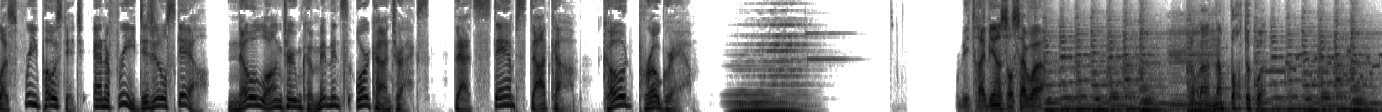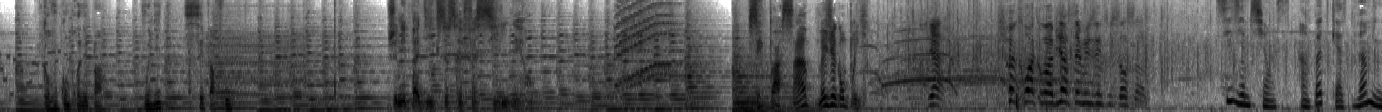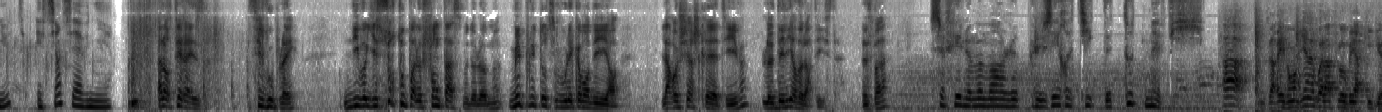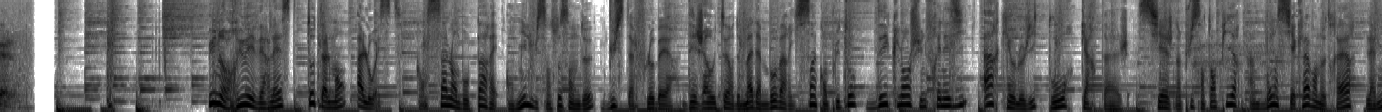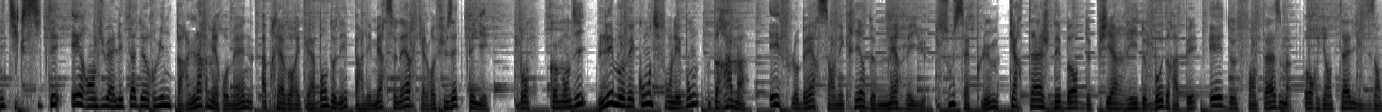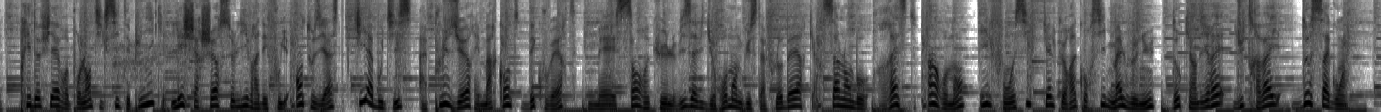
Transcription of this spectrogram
plus free postage and a free digital scale. No long-term commitments or contracts. That's Stamps.com. Code PROGRAM. On vit très bien sans savoir. Alors là, n'importe quoi. Quand vous comprenez pas, vous dites c'est pas faux. Je n'ai pas dit que ce serait facile, Néron. C'est pas simple, mais j'ai compris. Tiens, je crois qu'on va bien s'amuser tous ensemble. Sixième Science, un podcast 20 minutes et science et avenir. Alors Thérèse, s'il vous plaît, n'y voyez surtout pas le fantasme de l'homme, mais plutôt, si vous voulez, comment dire, la recherche créative, le délire de l'artiste. N'est-ce pas? Ce fut le moment le plus érotique de toute ma vie. Ah, nous arrivons bien, voilà Flaubert qui gueule. Une ruée vers l'est, totalement à l'ouest. Quand Salammbô paraît en 1862, Gustave Flaubert, déjà auteur de Madame Bovary 5 ans plus tôt, déclenche une frénésie archéologique pour Carthage. Siège d'un puissant empire, un bon siècle avant notre ère, la mythique cité est rendue à l'état de ruine par l'armée romaine après avoir été abandonnée par les mercenaires qu'elle refusait de payer. Bon, comme on dit, les mauvais contes font les bons dramas. Et Flaubert sait en écrire de merveilleux. Sous sa plume, Carthage déborde de pierreries, de beaux drapés et de fantasmes orientalisants. Pris de fièvre pour l'antique cité punique, les chercheurs se livrent à des fouilles enthousiastes qui aboutissent à plusieurs et marquantes découvertes, mais sans recul vis-à-vis du roman de Gustave Flaubert, car Salammbô reste un roman, ils font aussi quelques raccourcis malvenus, d'aucuns diraient du travail de sagouin.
